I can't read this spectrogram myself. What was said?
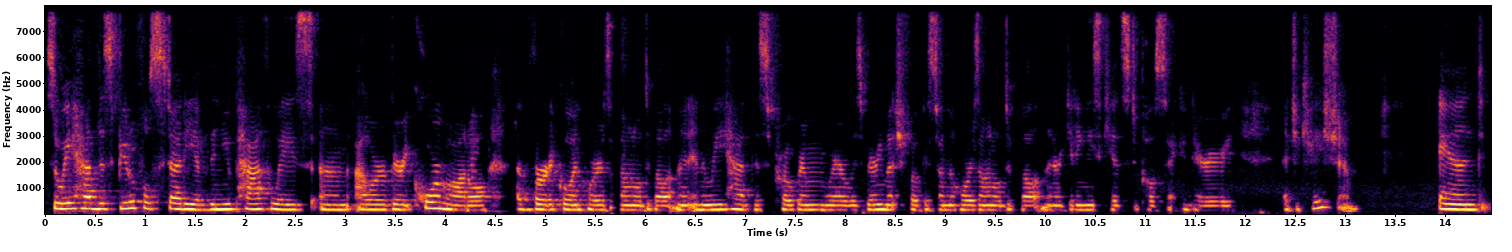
So we had this beautiful study of the new pathways, um, our very core model of vertical and horizontal development. And then we had this program where it was very much focused on the horizontal development or getting these kids to post-secondary education. And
